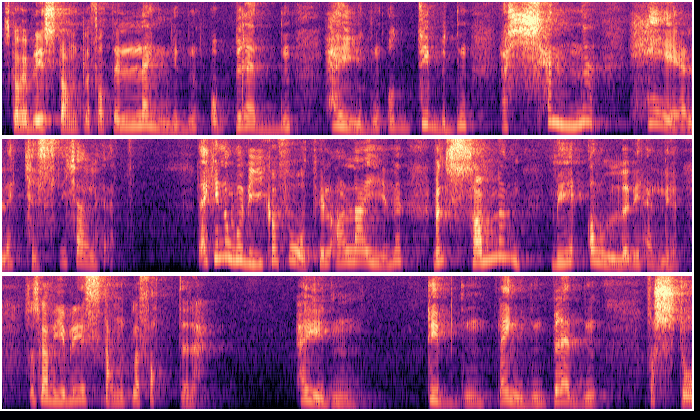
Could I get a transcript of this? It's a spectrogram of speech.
skal vi bli i stand til å fatte lengden og bredden, høyden og dybden. Ja, kjenne hele Kristi kjærlighet. Det er ikke noe vi kan få til alene, men sammen med alle de hellige så skal vi bli i stand til å fatte det. Høyden, dybden, lengden, bredden. Forstå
